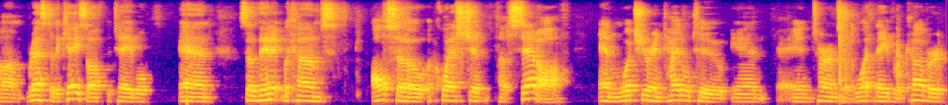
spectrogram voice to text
um, rest of the case off the table. And so then it becomes also a question of set off and what you're entitled to in in terms of what they've recovered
